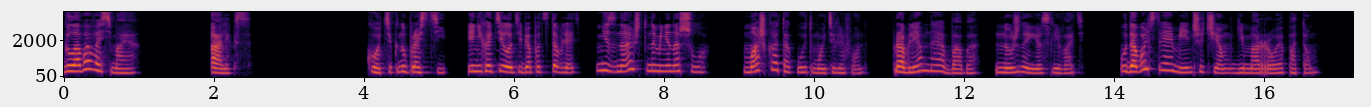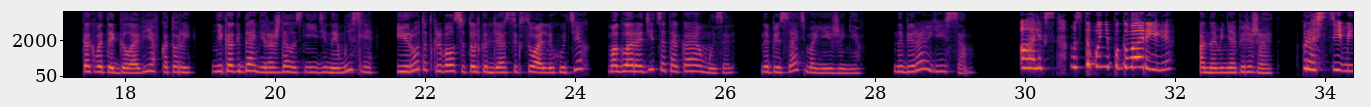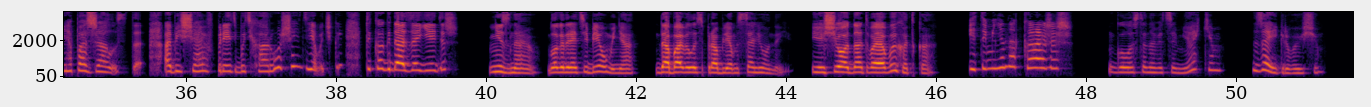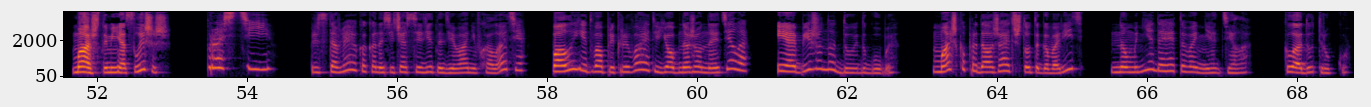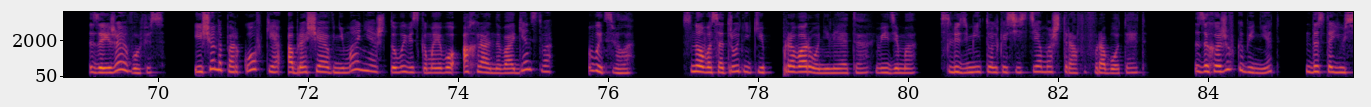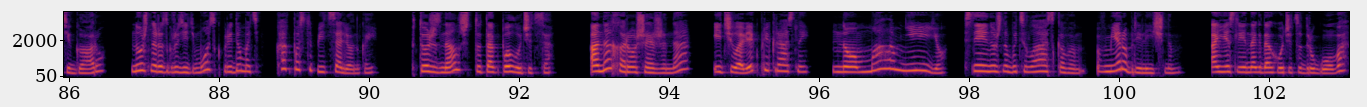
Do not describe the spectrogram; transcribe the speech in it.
Глава восьмая. Алекс. Котик, ну прости. Я не хотела тебя подставлять. Не знаю, что на меня нашло. Машка атакует мой телефон. Проблемная баба. Нужно ее сливать. Удовольствия меньше, чем геморроя потом. Как в этой голове, в которой никогда не рождалось ни единой мысли, и рот открывался только для сексуальных утех, могла родиться такая мысль — написать моей жене. Набираю ей сам. «Алекс, мы с тобой не поговорили!» Она меня опережает. «Прости меня, пожалуйста. Обещаю впредь быть хорошей девочкой. Ты когда заедешь?» «Не знаю. Благодаря тебе у меня добавилось проблем с Аленой. Еще одна твоя выходка». «И ты меня накажешь!» Голос становится мягким, заигрывающим. «Маш, ты меня слышишь?» «Прости!» Представляю, как она сейчас сидит на диване в халате Полы едва прикрывает ее обнаженное тело и обиженно дует губы. Машка продолжает что-то говорить, но мне до этого нет дела. Кладу трубку. Заезжаю в офис. Еще на парковке обращаю внимание, что вывеска моего охранного агентства выцвела. Снова сотрудники проворонили это, видимо. С людьми только система штрафов работает. Захожу в кабинет, достаю сигару, Нужно разгрузить мозг, придумать, как поступить с Аленкой. Кто ж знал, что так получится? Она хорошая жена и человек прекрасный, но мало мне ее. С ней нужно быть ласковым, в меру приличным. А если иногда хочется другого?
